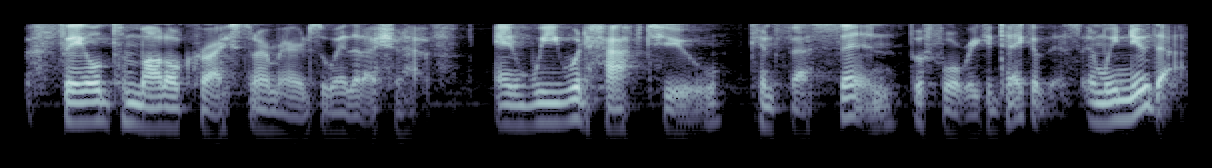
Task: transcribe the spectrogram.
failed to model Christ in our marriage the way that I should have. And we would have to confess sin before we could take of this. And we knew that.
